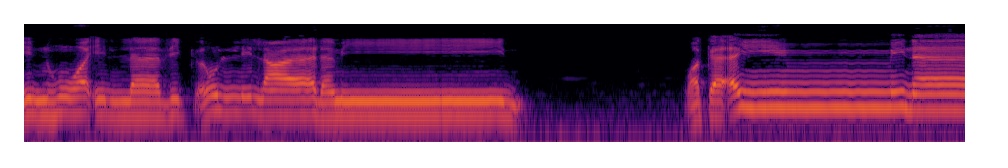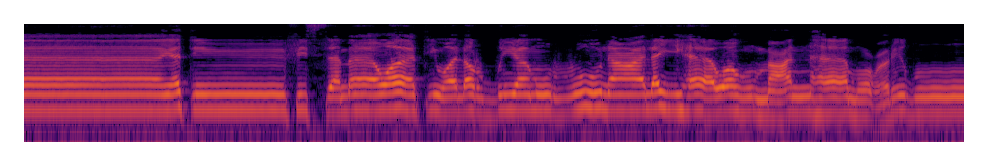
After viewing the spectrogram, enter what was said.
إن هو إلا ذكر للعالمين. وكأين من آية في السماوات والأرض يمرون عليها وهم عنها معرضون.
